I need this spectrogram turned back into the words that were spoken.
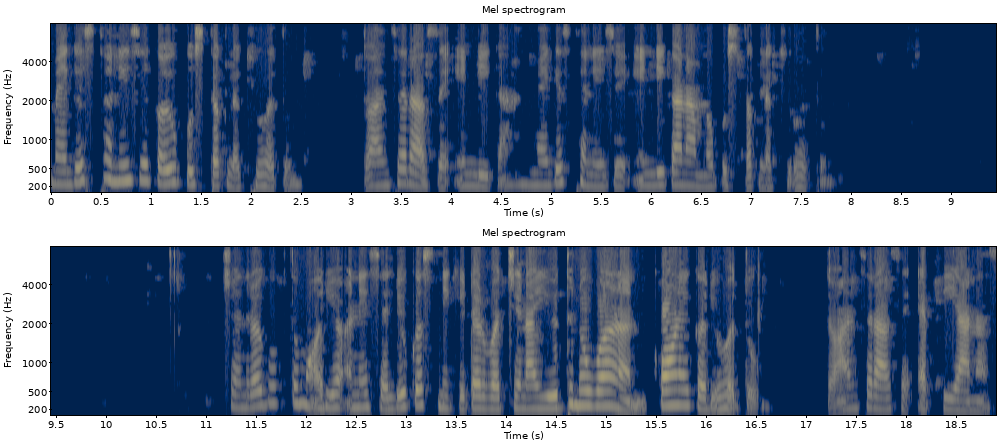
મેગેસ્થનીસે કયું પુસ્તક લખ્યું હતું? તો આન્સર આવશે ઇન્ડિકા મેગેસ્થનીસે ઇન્ડિકા નામનું પુસ્તક લખ્યું હતું. ચંદ્રગુપ્ત મૌર્ય અને સેલ્યુકસ નિકેટર વચ્ચેના યુદ્ધનું વર્ણન કોણે કર્યું હતું? તો આન્સર આવશે એપિયાનસ.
